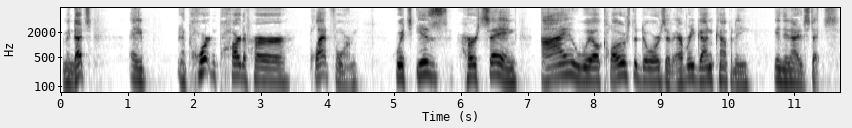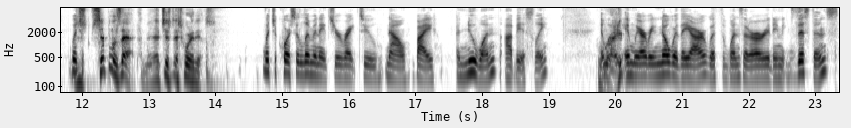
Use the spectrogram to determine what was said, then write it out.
I mean, that's a an important part of her platform, which is her saying, "I will close the doors of every gun company in the United States." Which- Just simple as that. I mean, that's just that's what it is. which of course eliminates your right to now buy a new one, obviously. And Right. We, and we already know where they are with the ones that are already in existence,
